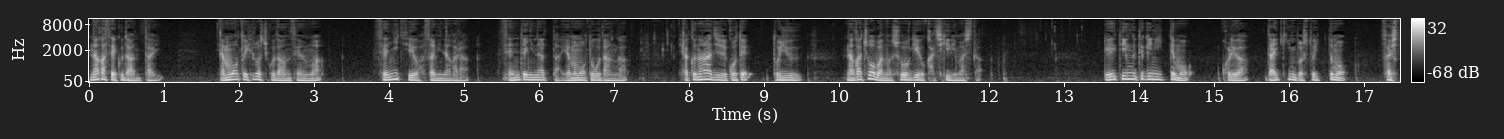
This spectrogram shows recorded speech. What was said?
永瀬九段対山本博五段戦は千日手を挟みながら先手になった山本五段が175手という長丁場の将棋を勝ち切りました。レーティング的に言ってもこれは大金星と言っても差し支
